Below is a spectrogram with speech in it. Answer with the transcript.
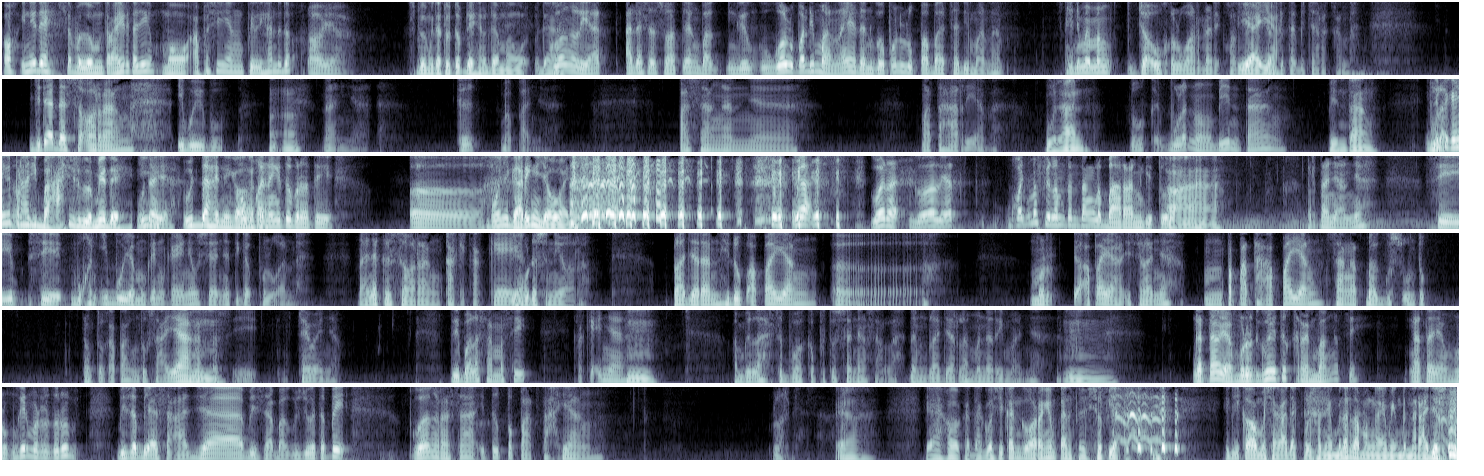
Oh, ini deh sebelum terakhir tadi mau apa sih yang pilihan tuh, Dok? Oh iya. Sebelum kita tutup deh, udah mau udah. Gue ngelihat ada sesuatu yang bag... gue lupa di mana ya dan gue pun lupa baca di mana. Ini memang jauh keluar dari konteks Iya, yang kita bicarakan. Jadi ada seorang ibu-ibu Heeh. nanya ke bapaknya, pasangannya matahari apa? Bulan, Bukan bulan sama bintang. bintang. Bulan ini kayaknya pernah dibahas sih sebelumnya deh. Udah Ini- ya? Udah nih Oh kalau nggak bukan yang itu berarti. Eh, Pokoknya garing ya jawabannya. enggak. Gue gue lihat bukannya mah film tentang lebaran gitu. Ah, ah, ah. Pertanyaannya si si bukan ibu ya mungkin kayaknya usianya 30-an. Nanya ke seorang kakek-kakek yang Iya. udah senior. Pelajaran hidup apa yang eh mer- apa ya istilahnya mm, pepatah apa yang sangat bagus untuk untuk apa untuk saya Hmm. kata si ceweknya. Dibalas sama si kakeknya. Hmm. Ambillah sebuah keputusan yang salah dan belajarlah menerimanya. Hmm. nggak tahu ya menurut gue itu keren banget sih nggak tahu ya mungkin menurut lu bisa biasa aja bisa bagus juga tapi gue ngerasa itu pepatah yang luar biasa. Ya. Ya kalau kata gue sih kan gue orangnya bukan filsuf ya. Jadi kalau misalnya ada keputusan yang benar sama yang benar aja sih.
